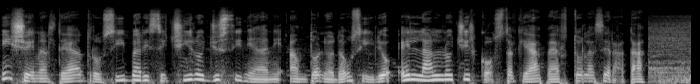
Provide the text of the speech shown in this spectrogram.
In scena al teatro Sibaris Ciro Giustiniani, Antonio D'Ausilio e Lallo Circosta che ha aperto la serata.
